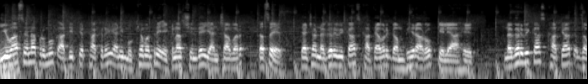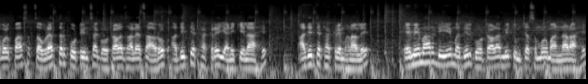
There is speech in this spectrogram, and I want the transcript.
युवासेना प्रमुख आदित्य ठाकरे यांनी मुख्यमंत्री एकनाथ शिंदे यांच्यावर तसेच त्यांच्या नगरविकास खात्यावर गंभीर आरोप केले आहेत. नगरविकास खात्यात जवळपास चौऱ्याहत्तर कोटींचा घोटाळा झाल्याचा आरोप आदित्य ठाकरे यांनी केला आहे. आदित्य ठाकरे म्हणाले M M R D A मधील घोटाळा मी तुमच्यासमोर मांडणार आहे.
